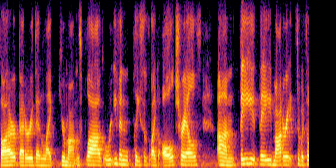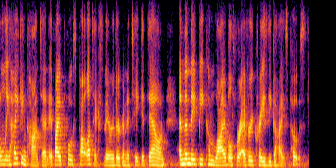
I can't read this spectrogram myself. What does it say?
far better than like your mom's blog or even places like AllTrails. Um, they they moderate so it's only hiking content. If I post politics there, they're going to take it down, and then they become liable for every crazy guy's post.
